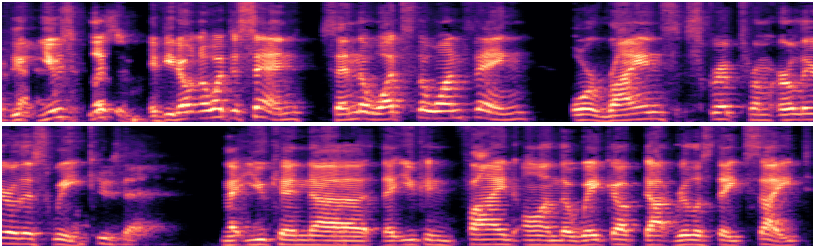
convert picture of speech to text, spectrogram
Okay. Use listen. If you don't know what to send, send the "What's the one thing" or Ryan's script from earlier this week Tuesday. That you can uh, that you can find on the Wake Up Real Estate site.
